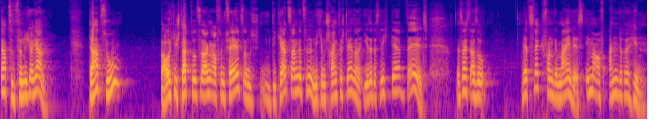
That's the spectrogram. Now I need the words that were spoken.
Dazu zünde ich euch an. Dazu baue ich die Stadt sozusagen auf den Fels und die Kerze angezündet, nicht in den Schrank zu stellen, sondern ihr seid das Licht der Welt. Das heißt also, der Zweck von Gemeinde ist immer auf andere hin.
